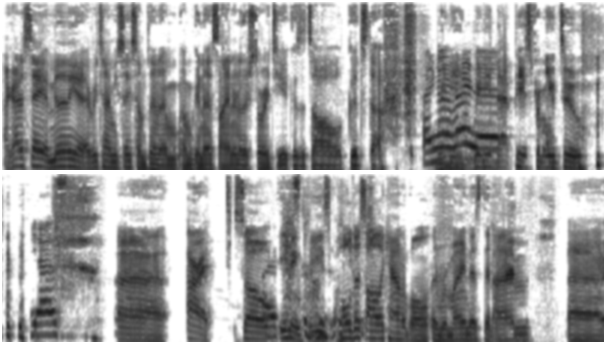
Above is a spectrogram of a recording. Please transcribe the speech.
I gotta say, Amelia, every time you say something, I'm I'm gonna assign another story to you because it's all good stuff. I'm We need write we need that piece from you too. Yes, Uh, all right. So, Fire please hold us all accountable and remind us that I'm uh,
